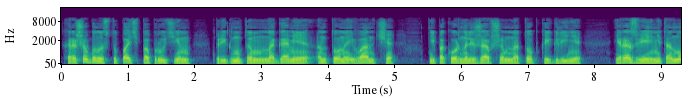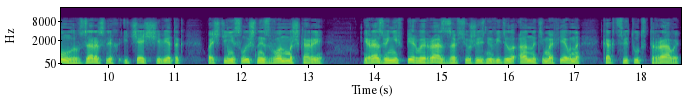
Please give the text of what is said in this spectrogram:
Хорошо было ступать по прутьям, пригнутым ногами Антона Ивановича и покорно лежавшим на топкой глине, и разве не тонул в зарослях и чаще веток почти неслышный звон мошкары? И разве не в первый раз за всю жизнь увидела Анна Тимофеевна, как цветут травы,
